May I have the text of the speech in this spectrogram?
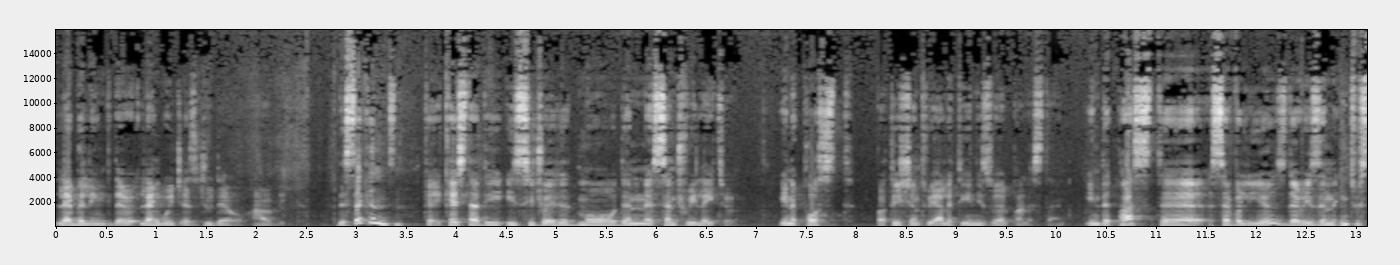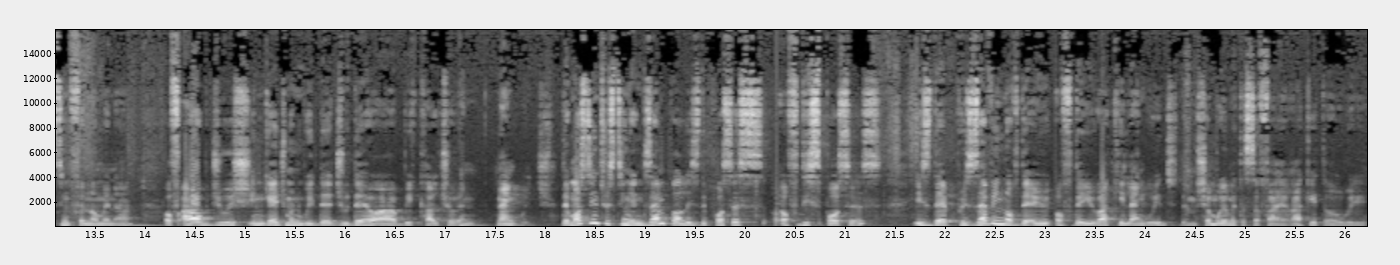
labeling their language as Judeo Arabic. The second case study is situated more than a century later. in a post partitioned reality in Israel Palestine. In the past uh, several years, there is an interesting phenomenon of Arab Jewish engagement with the Judeo Arabic culture and language. The most interesting example is the process of this process is the preserving of the, of the Iraqi language, the Shamrim et Iraqit, or we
